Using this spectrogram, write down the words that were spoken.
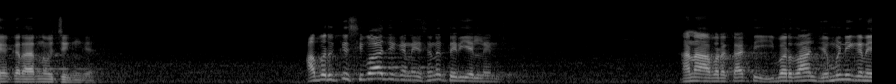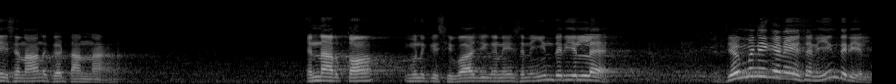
கேட்குறாருன்னு வச்சுக்கோங்க. அவருக்கு சிவாஜி கணேசனை தெரியலன்னு சொல்லி. ஆனால் அவரை காட்டி இவர் தான் ஜெமினி கணேசனான்னு கேட்டான்னா என்ன அர்த்தம்? இவனுக்கு சிவாஜி கணேசனையும் தெரியல. ஜெமினி கணேசனையும் தெரியல.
